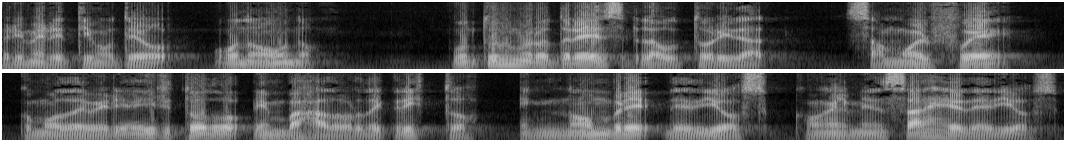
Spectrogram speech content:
1 Timoteo 1.1. Punto número 3. La autoridad. Samuel fue como debería ir todo embajador de Cristo, en nombre de Dios, con el mensaje de Dios,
